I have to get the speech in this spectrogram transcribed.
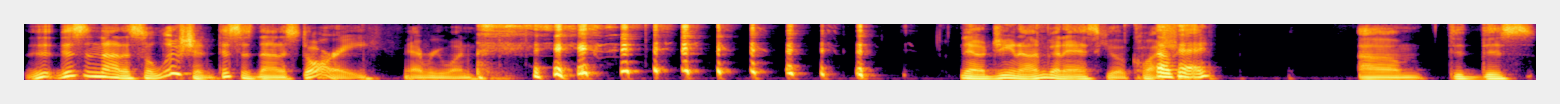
this is not a solution. This is not a story, everyone. now, Gena, I'm going to ask you a question. Okay. Um, did this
